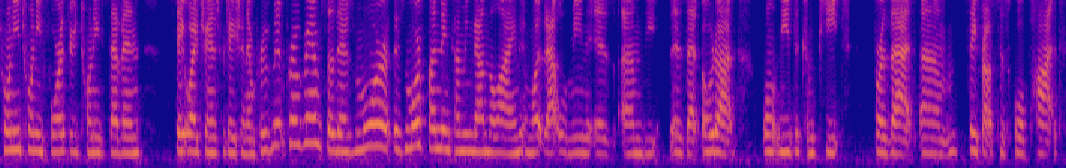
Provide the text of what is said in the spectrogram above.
2024 through 27 statewide transportation improvement program. So there's more there's more funding coming down the line, and what that will mean is um, the is that ODOT won't need to compete for that um, safe routes to school pot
